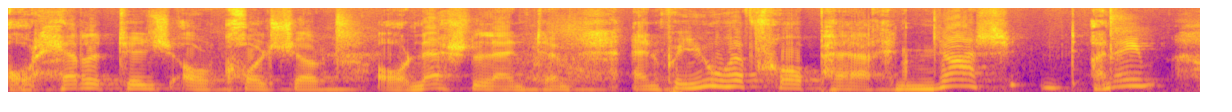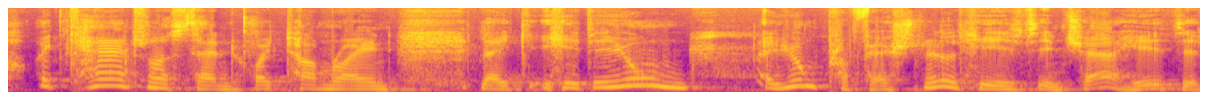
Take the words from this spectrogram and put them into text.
our heritage, our culture, our national anthem. And when you have Croke Park, not and I I can't understand why Tom Ryan, like he's a young a young professional. He's in charge. He's the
